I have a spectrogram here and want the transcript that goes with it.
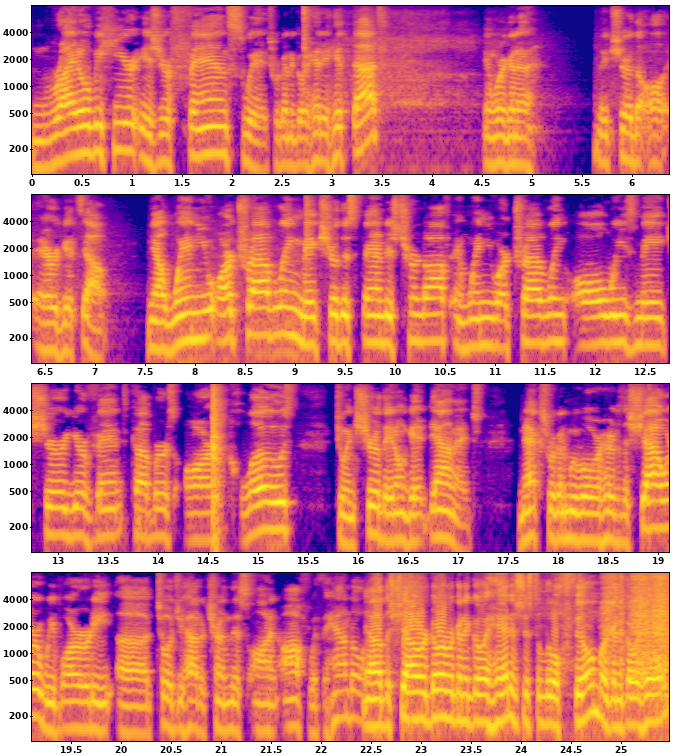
Right over here is your fan switch. We're going to go ahead and hit that, and we're going to make sure that all air gets out. Now, when you are traveling, make sure this fan is turned off. And when you are traveling, always make sure your vent covers are closed to ensure they don't get damaged. Next, we're going to move over here to the shower. We've already uh, told you how to turn this on and off with the handle. Now, the shower door, we're going to go ahead. It's just a little film. We're going to go ahead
